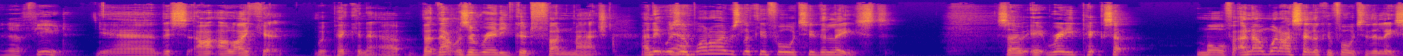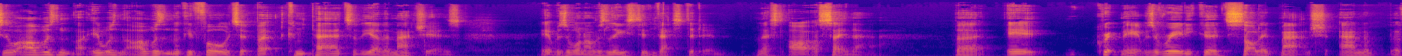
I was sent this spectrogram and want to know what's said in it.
in a feud. Yeah, this I, I like it. We're picking it up, but that was a really good fun match, and it was the one I was looking forward to the least. So it really picks up more. For, and when I say looking forward to the least, I wasn't. It wasn't. I wasn't looking forward to it, but compared to the other matches, it was the one I was least invested in. Let's. I'll I'll say that. But it gripped me. It was a really good, solid match and a, a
